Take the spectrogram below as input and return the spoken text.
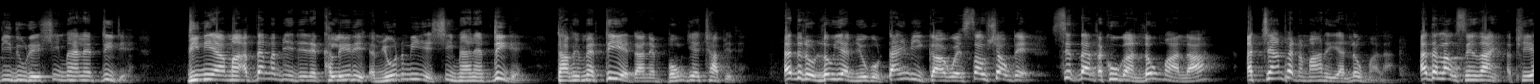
ပြည်သူတွေရှိမှန်းလဲတိတယ်ဒီနေရာမှာအသက်မပြည့်တဲ့ကလေးတွေအမျိုးသမီးတွေရှိမှန်းလဲတိတယ်ဒါပေမဲ့တိရတာနဲ့ဘုံကျဲချပစ်တယ် အဲ့ဒါလို့လောက်ရက်မျိုးကိုတိုင်းပြည်ကာကွယ်စောက်ရှောက်တဲ့စစ်တပ်တစ်ခုကလုံမာလားအကြမ်းဖက်သမားတွေကလုံမာလားအဲ့ဒါလောက်စဉ်းစားရင်အဖြေက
